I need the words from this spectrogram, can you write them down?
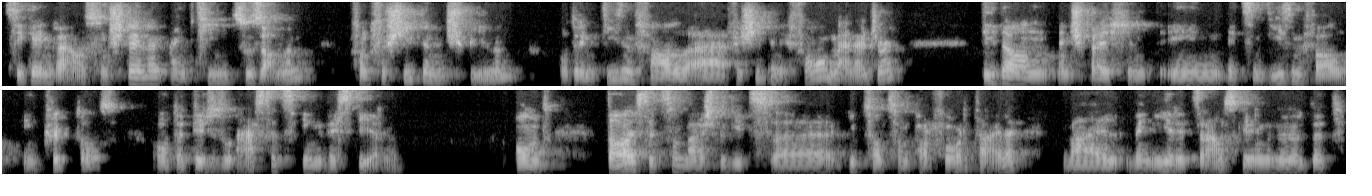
sie gehen raus und stellen ein Team zusammen von verschiedenen Spielern oder in diesem Fall äh, verschiedene Fondsmanager, die dann entsprechend in, jetzt in diesem Fall in Kryptos oder Digital Assets investieren. Und da ist jetzt zum Beispiel, gibt es äh, gibt's halt so ein paar Vorteile, weil wenn ihr jetzt rausgehen würdet,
